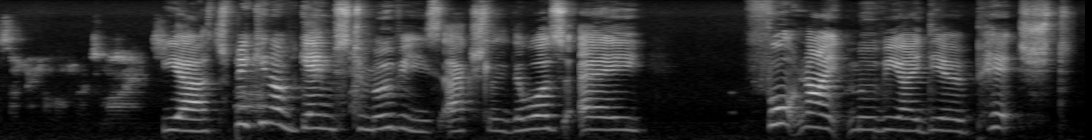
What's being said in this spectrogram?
something along those lines. Yeah, speaking of games to movies, actually, there was a Fortnite movie idea pitched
